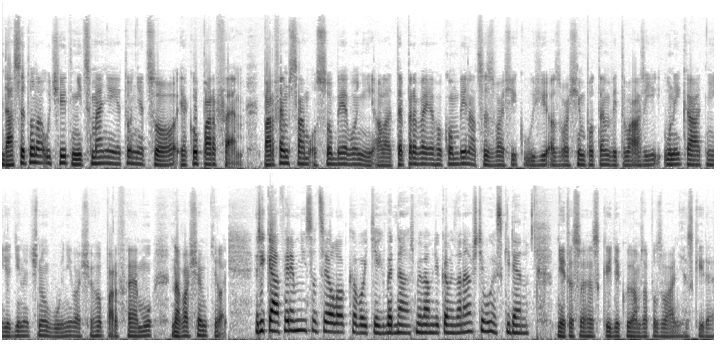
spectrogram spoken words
Dá se to naučit, nicméně je to něco jako parfém. Parfém sám o sobě voní, ale teprve jeho kombinace z vaší kůži a s vaším potem vytváří unikátní jedinečnou vůni vašeho parfému na vašem těle. Říká firmní sociolog Vojtěch Bednář. My vám děkujeme za návštěvu, hezký den. Mějte se hezky, děkuji vám za pozvání, hezký den.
